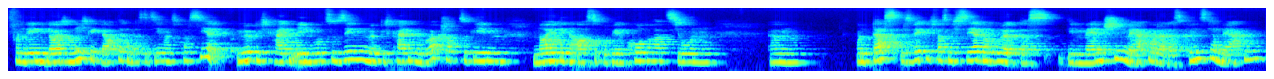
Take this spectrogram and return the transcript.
von denen die Leute nicht geglaubt hätten, dass das jemals passiert. Möglichkeiten irgendwo zu singen, Möglichkeiten einen Workshop zu geben, neue Dinge auszuprobieren, Kooperationen. Ähm, und das ist wirklich, was mich sehr berührt, dass die Menschen merken oder dass Künstler merken,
